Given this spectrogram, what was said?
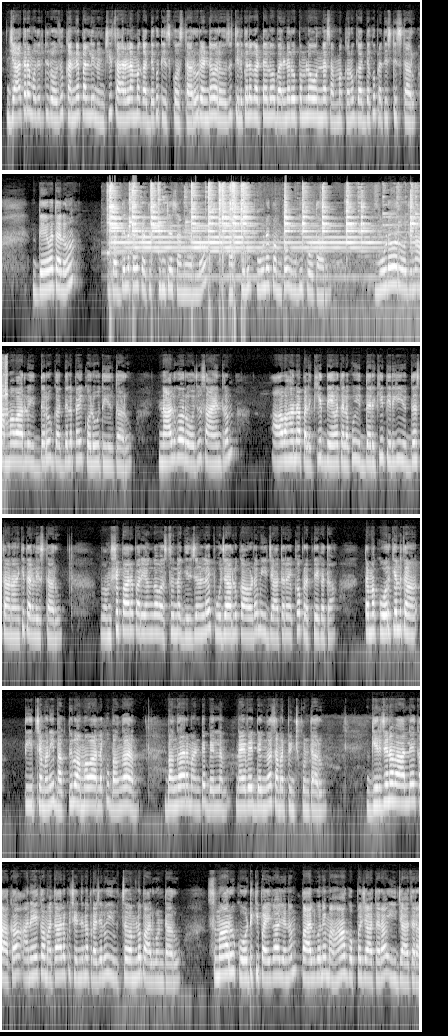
జాతర మొదటి రోజు కన్నెపల్లి నుంచి సారలమ్మ గద్దెకు తీసుకొస్తారు. రెండవ రోజు చిలుకలగట్టలో భరణ రూపంలో ఉన్న సమ్మక్కను గద్దెకు ప్రతిష్ఠిస్తారు. దేవతలు గద్దెలపై ప్రతిష్ఠించే సమయంలో భక్తులు పూనకంతో ఊగిపోతారు. మూడవ రోజున అమ్మవార్లు ఇద్దరు గద్దెలపై కొలువు తీరుతారు. నాలుగో రోజు సాయంత్రం ఆవాహన పలికి దేవతలకు ఇద్దరికి తిరిగి యుద్ధ స్థానానికి తరలిస్తారు. వంశపారపర్యంగా వస్తున్న గిరిజనులే పూజారులు కావడం ఈ జాతర యొక్క ప్రత్యేకత. తమ కోరికలు త తీర్చమని భక్తులు అమ్మవార్లకు బంగారం బంగారం అంటే బెల్లం నైవేద్యంగా సమర్పించుకుంటారు. గిరిజన వాళ్ళే కాక అనేక మతాలకు చెందిన ప్రజలు ఈ ఉత్సవంలో పాల్గొంటారు. సుమారు కోటికి పైగా జనం పాల్గొనే మహా గొప్ప జాతర ఈ జాతర.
